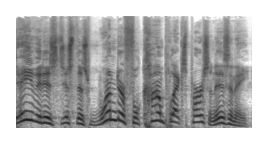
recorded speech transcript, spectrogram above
David is just this wonderful, complex person, isn't he?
